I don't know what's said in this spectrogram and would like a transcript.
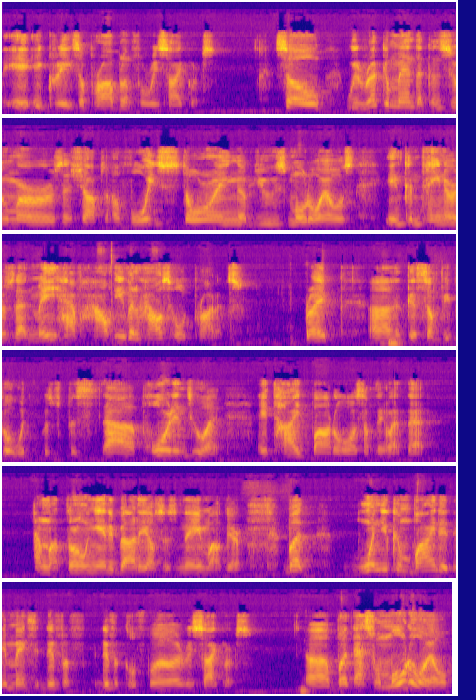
it, it, creates a problem for recyclers. So we recommend that consumers and shops avoid storing of used motor oils in containers that may have how, even household products, right? Because uh, some people would, would uh, pour it into a, a Tide bottle or something like that. I'm not throwing anybody else's name out there, but when you combine it, it makes it diff- difficult for recyclers. Uh, but as for motor oil,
